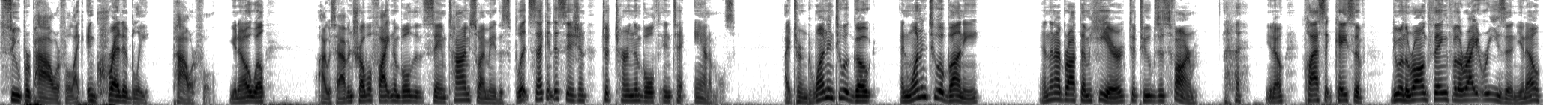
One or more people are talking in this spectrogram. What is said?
super powerful, like incredibly powerful. You know, well, I was having trouble fighting them both at the same time, so I made the split second decision to turn them both into animals. I turned one into a goat and one into a bunny, and then I brought them here to Tubes' farm. you know, classic case of doing the wrong thing for the right reason, you know?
